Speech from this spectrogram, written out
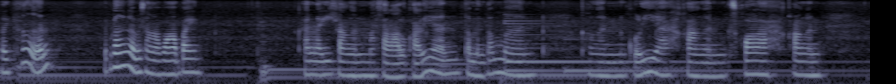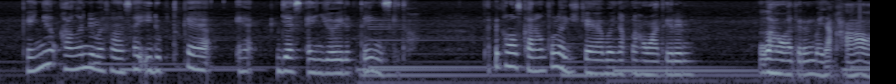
Lagi kangen tapi kalian nggak bisa ngapa-ngapain. Kan lagi kangen masa lalu kalian teman-teman kangen kuliah kangen sekolah kangen kayaknya kangen di masa-masa hidup tuh kayak ya just enjoy the things gitu. Tapi kalau sekarang tuh lagi kayak banyak ngekhawatirin ngekhawatirin banyak hal.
